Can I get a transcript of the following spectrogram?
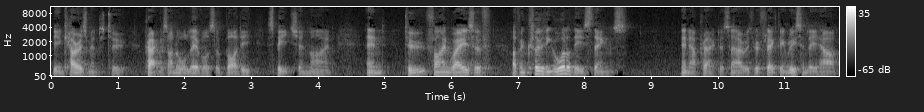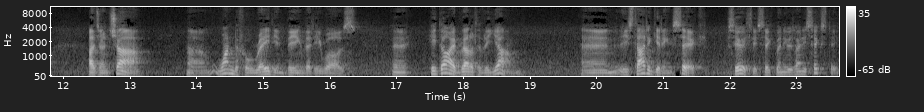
the encouragement to practice on all levels of body, speech, and mind, and to find ways of, of including all of these things in our practice. And I was reflecting recently how Ajahn Chah, uh, wonderful, radiant being that he was, uh, he died relatively young, and he started getting sick seriously sick when he was only 60.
